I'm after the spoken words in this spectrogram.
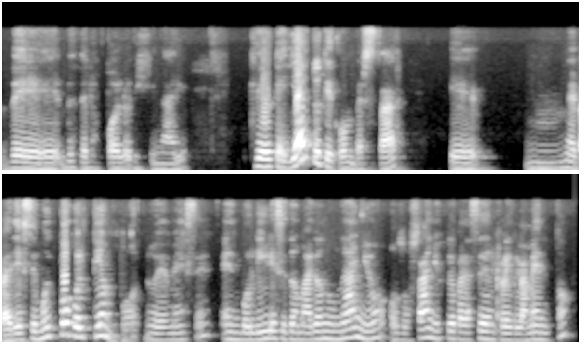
desde los pueblos originarios. Creo que hay harto que conversar. Mm, me parece muy poco el tiempo, nueve meses. En Bolivia se tomaron un año o dos años, creo, para hacer el reglamento.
